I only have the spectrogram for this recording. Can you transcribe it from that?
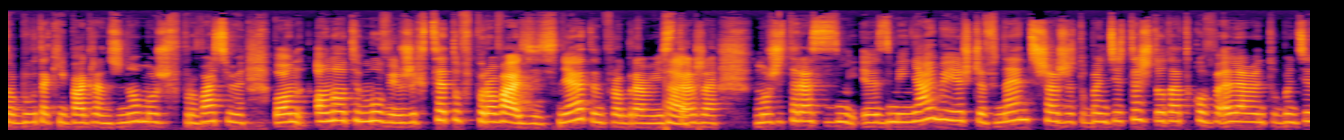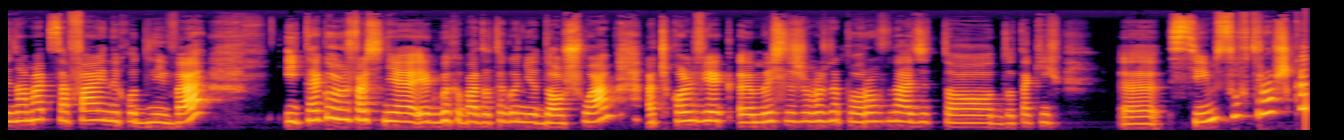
to był taki background, że no może wprowadźmy, bo on, on o tym mówił, że chce to wprowadzić, nie? Ten programista, tak. że może teraz zmieniajmy jeszcze wnętrze, że to będzie też dodatkowy element, tu będzie na maksa fajny, chodliwe. I tego już właśnie jakby chyba do tego nie doszłam, aczkolwiek e, myślę, że można porównać to do takich e, Simsów troszkę.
